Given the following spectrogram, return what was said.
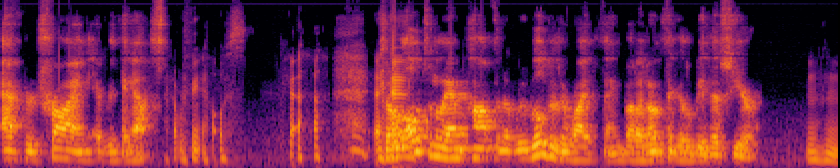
after trying everything else. Everything else. so ultimately, I'm confident we will do the right thing, but I don't think it'll be this year. Mm-hmm.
